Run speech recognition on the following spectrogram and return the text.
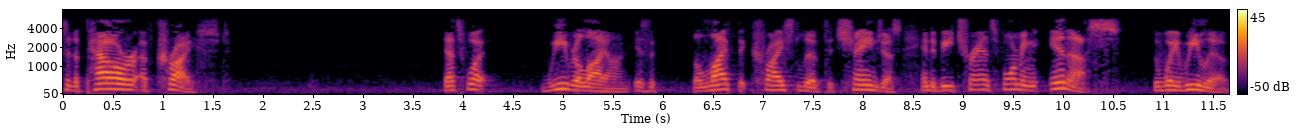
to the power of Christ. That's what we rely on, is the, the life that Christ lived to change us and to be transforming in us the way we live.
